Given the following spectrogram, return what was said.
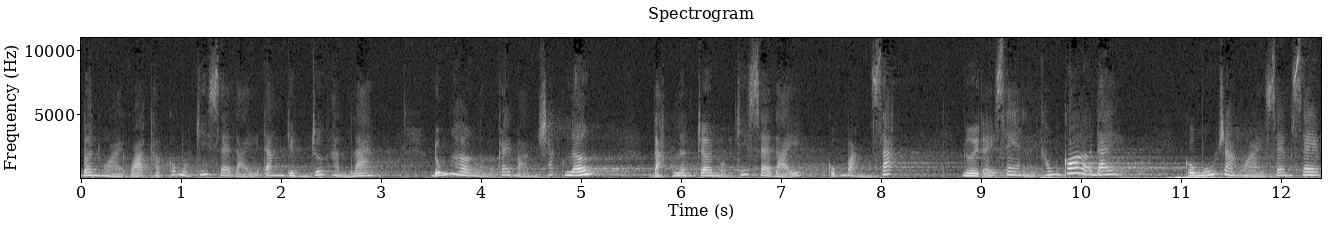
Bên ngoài quả thật có một chiếc xe đẩy đang dừng trước hành lang. Đúng hơn là một cái bàn sắt lớn, Đặt lên trên một chiếc xe đẩy cũng bằng sắt. Người đẩy xe lại không có ở đây. Cô muốn ra ngoài xem xem,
